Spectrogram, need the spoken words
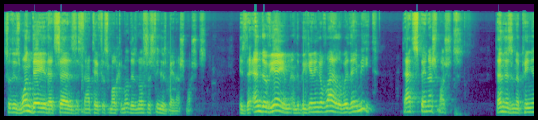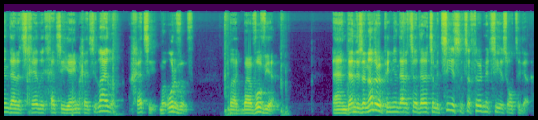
So there's one day that says it's not Tefas Mokim, there's no such thing as Ben Hashmoshes It's the end of Yom and the beginning of Laila where they meet. That's Benash Moshes. Then there's an opinion that it's Chelik Chetzi Yom, Chetzi Laila, Chetzi, Ma'urvuv, like Baravuvia. And then there's another opinion that it's a, that it's a Mitzias, it's a third Mitzias altogether.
